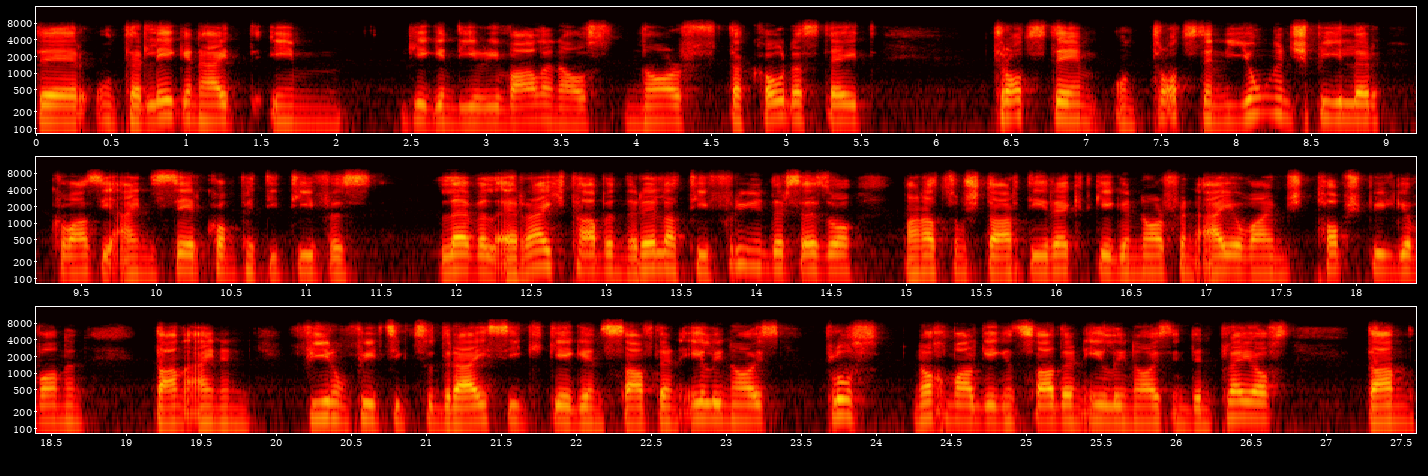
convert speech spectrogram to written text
der Unterlegenheit im, gegen die Rivalen aus North Dakota State trotzdem und trotz den jungen Spielern quasi ein sehr kompetitives Level erreicht haben, relativ früh in der Saison. Man hat zum Start direkt gegen Northern Iowa im Topspiel gewonnen, dann einen 44 zu 30 gegen Southern Illinois, plus nochmal gegen Southern Illinois in den Playoffs, dann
